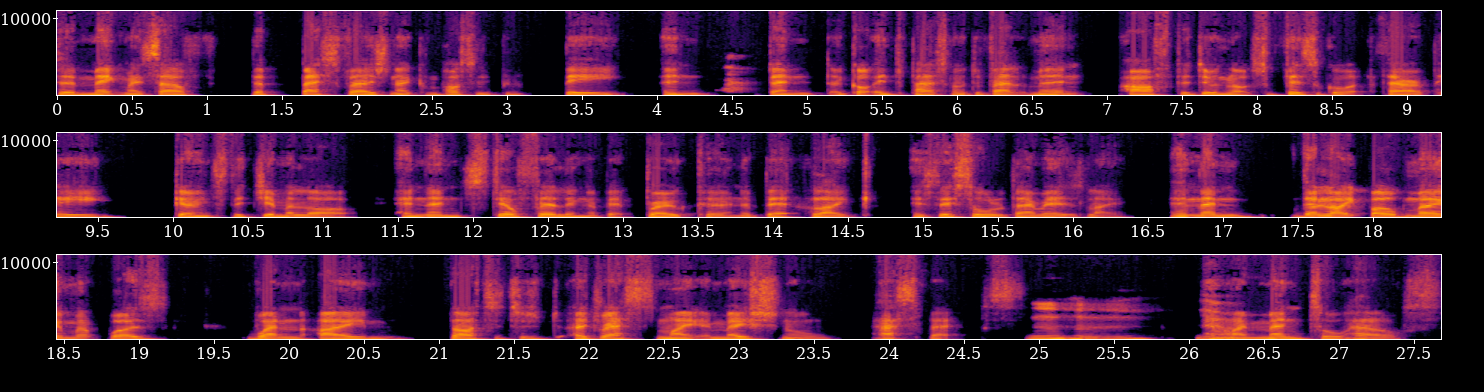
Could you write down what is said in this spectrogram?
to make myself the best version I can possibly be. And then I got into personal development after doing lots of physical therapy, going to the gym a lot, and then still feeling a bit broken, a bit like, is this all there is? Like, and then the light bulb moment was when I started to address my emotional aspect mm-hmm. yeah. and my mental health.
